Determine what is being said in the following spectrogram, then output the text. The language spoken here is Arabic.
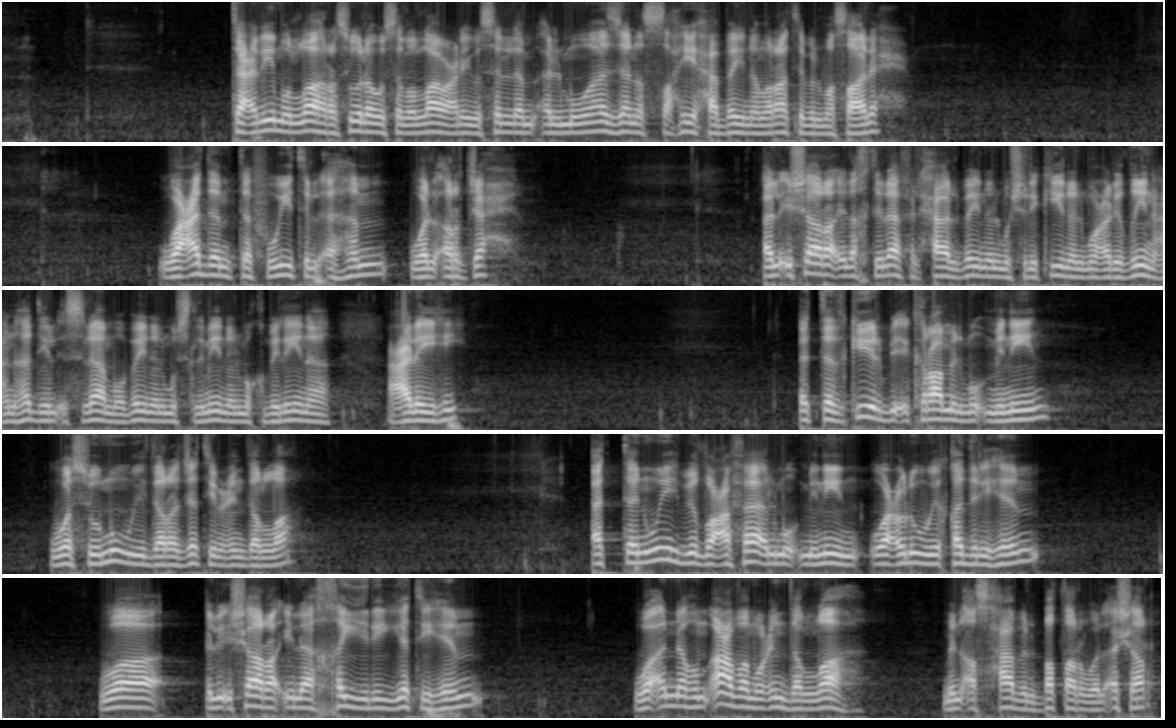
تعليم الله رسوله صلى الله عليه وسلم الموازنة الصحيحة بين مراتب المصالح وعدم تفويت الأهم والأرجح الإشارة إلى اختلاف الحال بين المشركين المعرضين عن هدي الإسلام وبين المسلمين المقبلين عليه التذكير بإكرام المؤمنين وسمو درجتهم عند الله التنويه بضعفاء المؤمنين وعلو قدرهم والإشارة إلى خيريتهم وأنهم أعظم عند الله من أصحاب البطر والأشر.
